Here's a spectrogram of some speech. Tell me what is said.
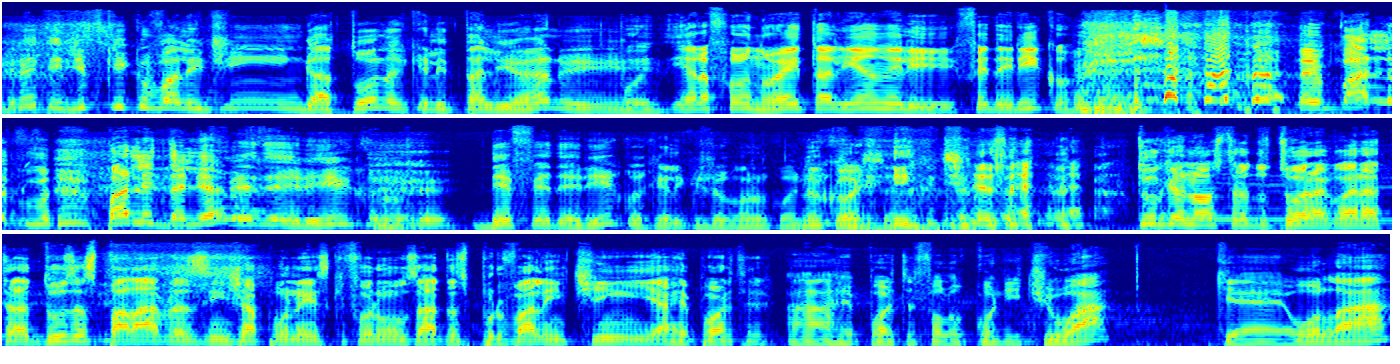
Eu não entendi por que que o Valentim engatou naquele italiano e... Pô, E ela falou, não é italiano ele, Federico? Parla, parla italiano? Federico. De Federico, aquele que jogou no Corinthians. No Corinthians. Tu que é o nosso tradutor agora, traduz as palavras em japonês que foram usadas por Valentim e a repórter. A repórter falou konnichiwa, que é olá,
